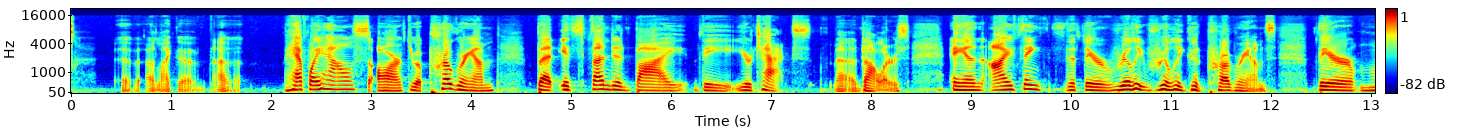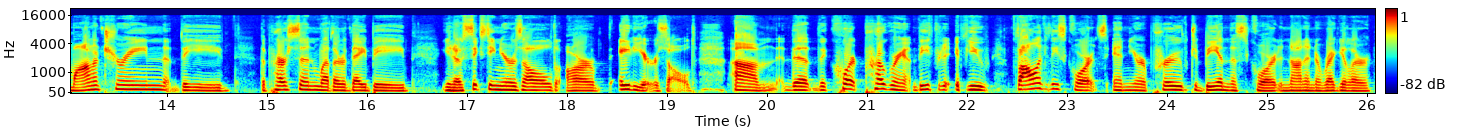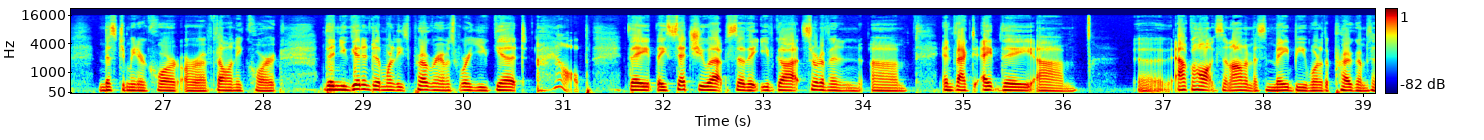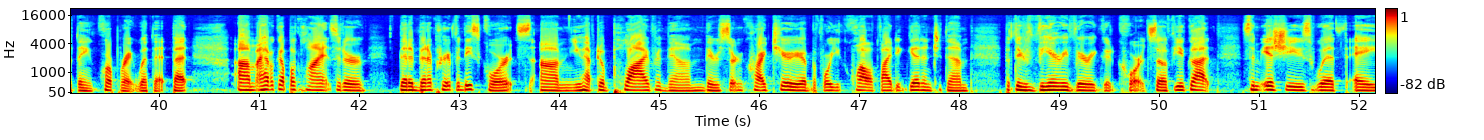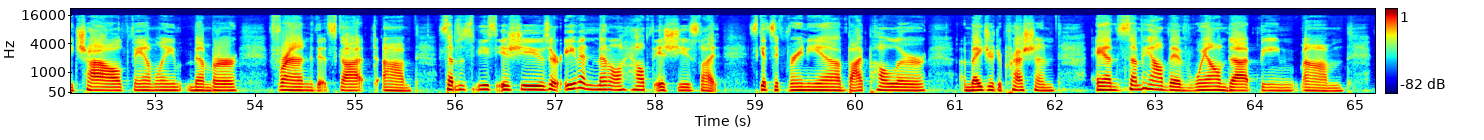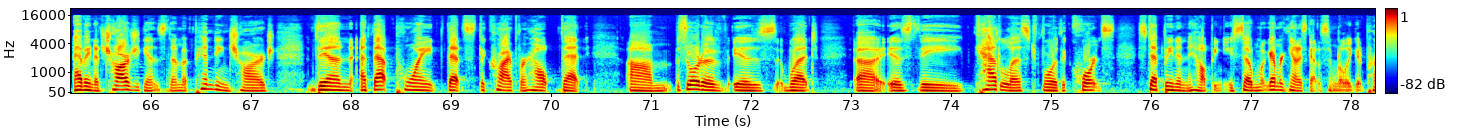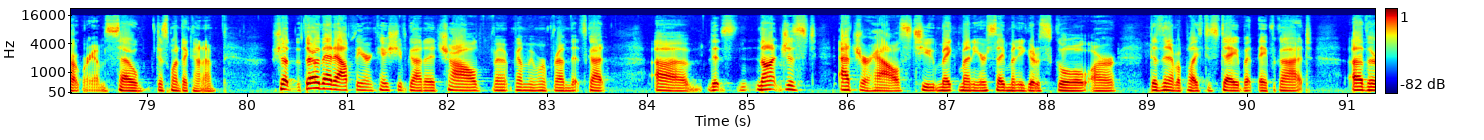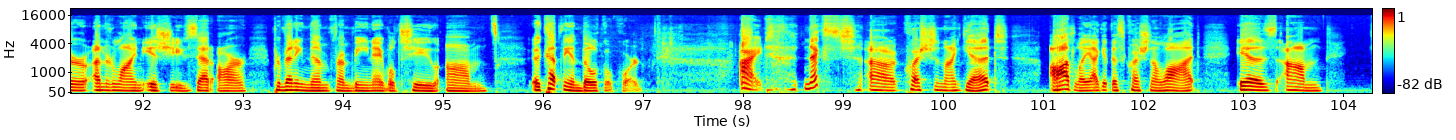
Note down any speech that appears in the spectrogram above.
like a, a halfway house or through a program, but it's funded by the your tax uh, dollars. And I think that they're really, really good programs. They're monitoring the the person, whether they be you know 16 years old or 80 years old. Um, the the court program. These, if you fall into these courts and you're approved to be in this court and not in a regular misdemeanor court or a felony court, then you get into one of these programs where you get help. They they set you up so that you've got sort of an. Um, in fact, the um, uh, Alcoholics Anonymous may be one of the programs that they incorporate with it. But um, I have a couple of clients that are that have been approved for these courts. Um, you have to apply for them. There's certain criteria before you qualify to get into them, but they're very, very good courts. So if you've got some issues with a child, family member, friend that's got um, substance abuse issues or even mental health issues like schizophrenia, bipolar, major depression, and somehow they've wound up being um, having a charge against them, a pending charge, then at that point, that's the cry for help that um, sort of is what uh, is the catalyst for the courts stepping in and helping you. So Montgomery County's got some really good programs. So just wanted to kind of throw that out there in case you've got a child, family member, friend that's got uh, that's not just at your house to make money or save money, to go to school, or doesn't have a place to stay, but they've got other underlying issues that are preventing them from being able to um, cut the umbilical cord. All right, next uh, question I get, oddly, I get this question a lot, is um,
